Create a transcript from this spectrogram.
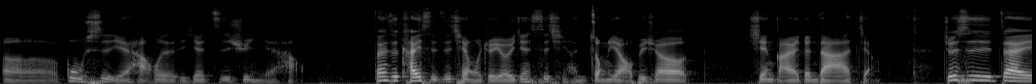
呃，故事也好，或者是一些资讯也好，但是开始之前，我觉得有一件事情很重要，我必须要先赶快跟大家讲，就是在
